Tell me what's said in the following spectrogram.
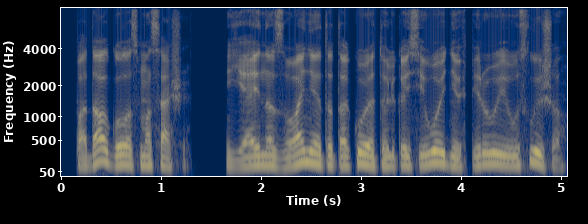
— подал голос Масаши. «Я и название-то такое только сегодня впервые услышал».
